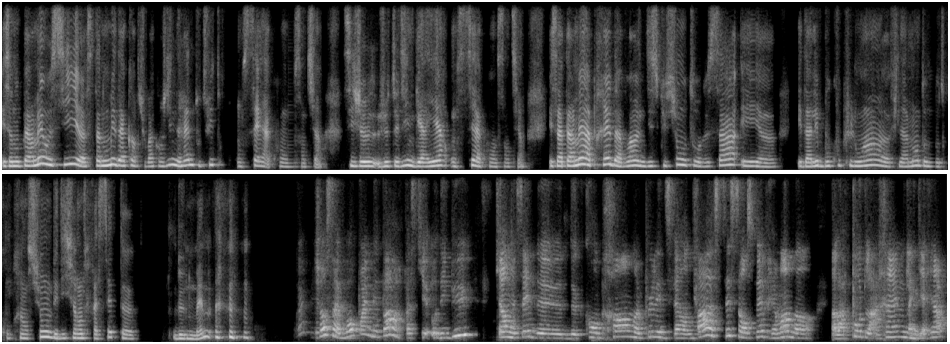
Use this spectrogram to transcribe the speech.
Et ça nous permet aussi, euh, ça nous met d'accord. Tu vois, quand je dis une reine, tout de suite, on sait à quoi on s'en tient. Si je, je, te dis une guerrière, on sait à quoi on s'en tient. Et ça permet après d'avoir une discussion autour de ça et, et d'aller beaucoup plus loin euh, finalement dans notre compréhension des différentes facettes euh, de nous-mêmes. je pense que c'est un bon point de départ parce qu'au début, quand on essaie de, comprendre un peu les différentes phases, si on se met vraiment dans, la peau de la reine, de la guerrière,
